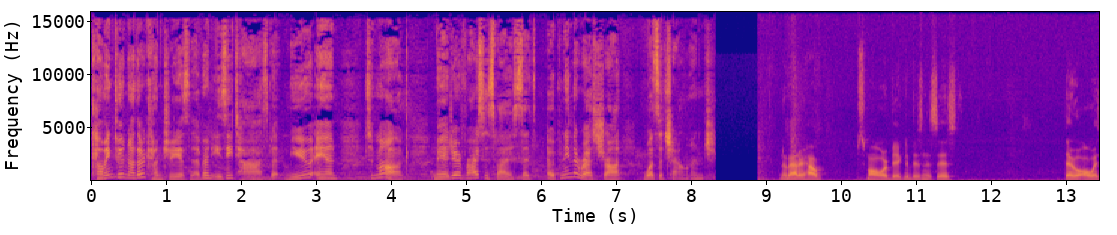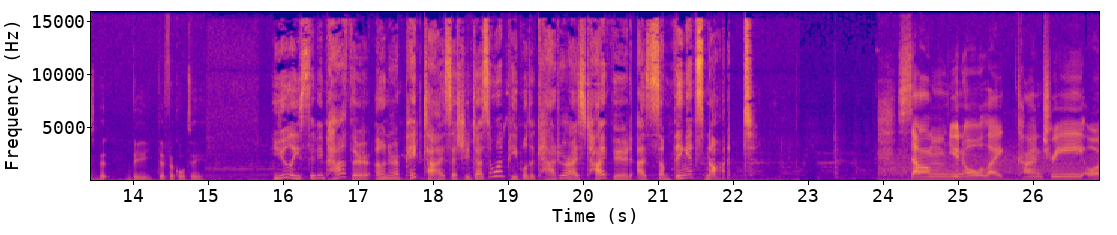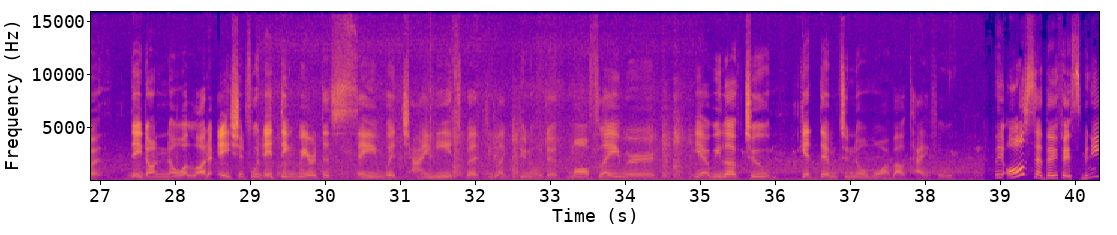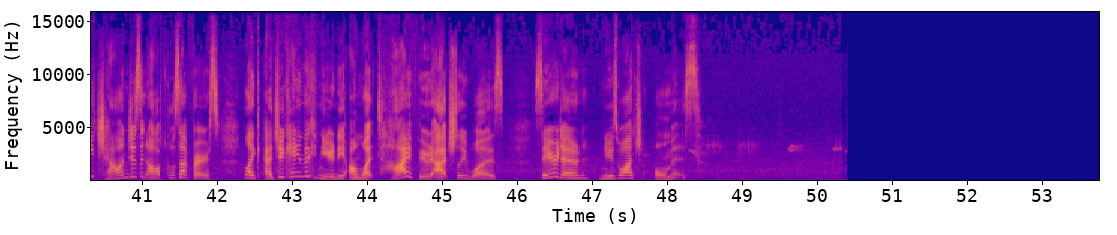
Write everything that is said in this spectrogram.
Coming to another country is never an easy task, but Mew and Tamak, manager of Rice and Spice, said opening the restaurant was a challenge. No matter how small or big the business is, there will always be difficulty. Yuli Sivipather, owner of Pig Thai, says she doesn't want people to categorize Thai food as something it's not. Some, you know, like country or they don't know a lot of Asian food. They think we're the same with Chinese, but like, you know, the more flavor. Yeah, we love to get them to know more about Thai food. They all said they faced many challenges and obstacles at first, like educating the community on what Thai food actually was. Sara Doan, NewsWatch, Ole Miss.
